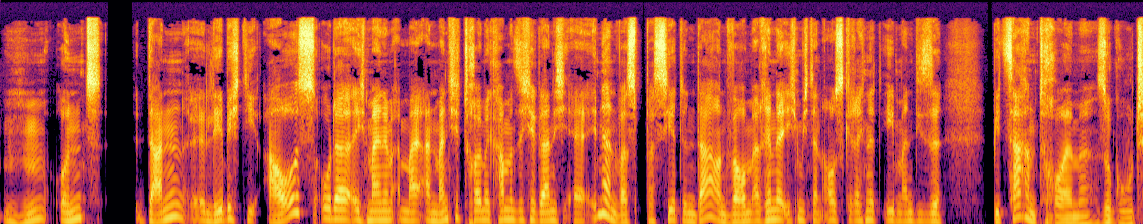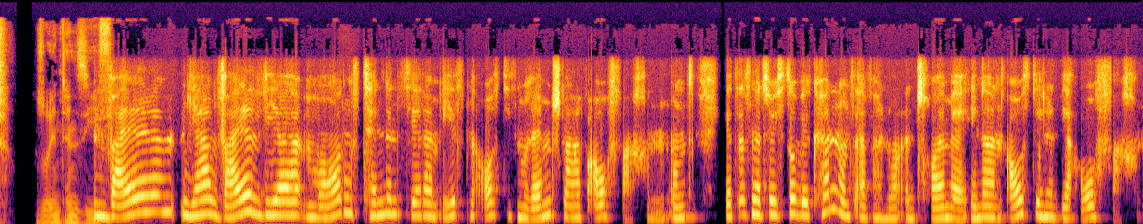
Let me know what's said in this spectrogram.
Mhm. Und dann äh, lebe ich die aus? Oder ich meine, an manche Träume kann man sich ja gar nicht erinnern. Was passiert denn da? Und warum erinnere ich mich dann ausgerechnet eben an diese bizarren Träume so gut? so intensiv? Weil, ja, weil wir morgens tendenziell am ehesten aus diesem REM-Schlaf aufwachen. Und jetzt ist natürlich so, wir können uns einfach nur an Träume erinnern, aus denen wir aufwachen.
